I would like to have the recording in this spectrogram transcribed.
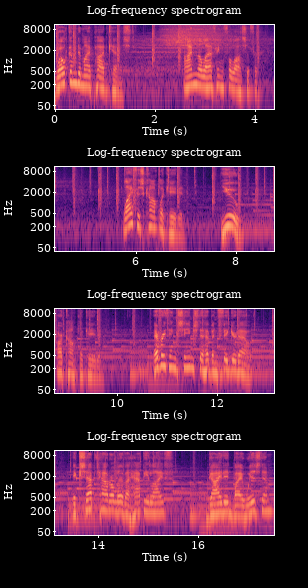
Welcome to my podcast. I'm the Laughing Philosopher. Life is complicated. You are complicated. Everything seems to have been figured out, except how to live a happy life guided by wisdom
